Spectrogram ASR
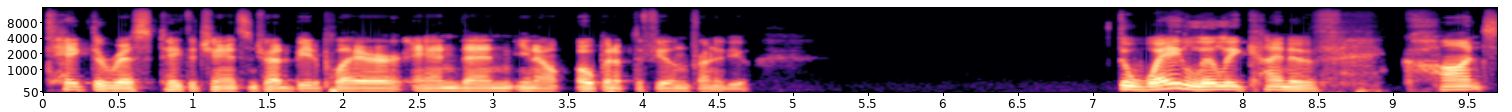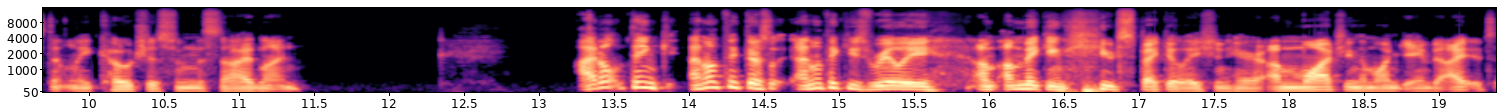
take the risk, take the chance, and try to beat a player, and then you know open up the field in front of you. The way Lilley kind of constantly coaches from the sideline. I don't think I don't think there's I don't think he's really I'm I'm making huge speculation here. I'm watching them on game day. I, it's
